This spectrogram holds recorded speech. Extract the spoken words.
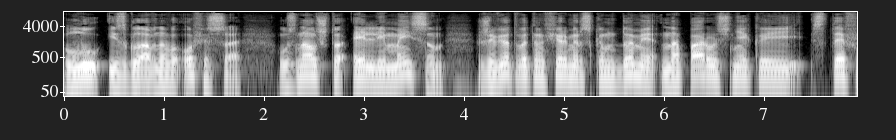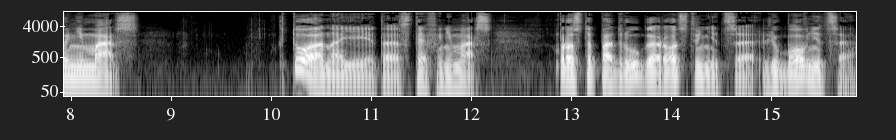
Лу из главного офиса – узнал, что Элли Мейсон живет в этом фермерском доме на пару с некой Стефани Марс. Кто она ей, эта Стефани Марс? Просто подруга, родственница, любовница?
